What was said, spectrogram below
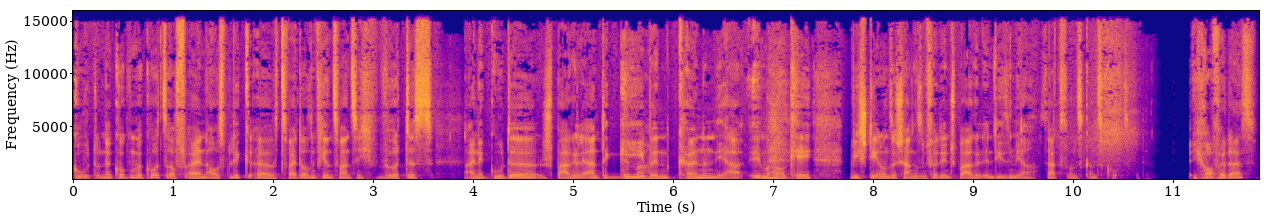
Gut, und dann gucken wir kurz auf einen Ausblick. 2024 äh, wird es eine gute Spargelernte geben immer. können. Ja, immer, okay. Wie stehen unsere Chancen für den Spargel in diesem Jahr? Sag's uns ganz kurz, bitte. Ich hoffe das.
